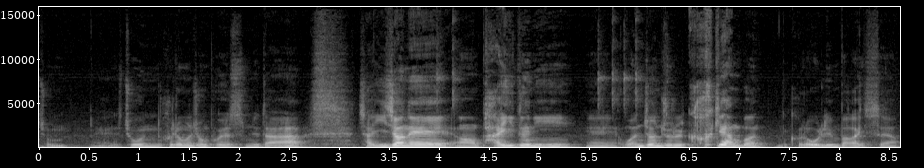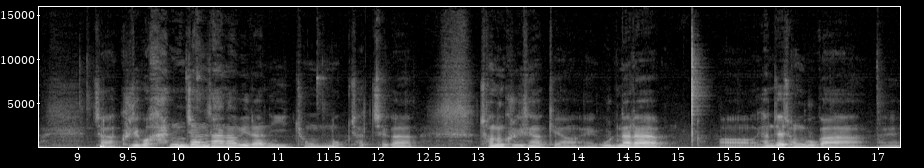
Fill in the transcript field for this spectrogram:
좀 예, 좋은 흐름을 좀 보였습니다. 자 이전에 어, 바이든이 예, 원전주를 크게 한번 끌어올린 바가 있어요. 자 그리고 한전 산업이라는 이 종목 자체가 저는 그렇게 생각해요. 예, 우리나라 어, 현재 정부가 예,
